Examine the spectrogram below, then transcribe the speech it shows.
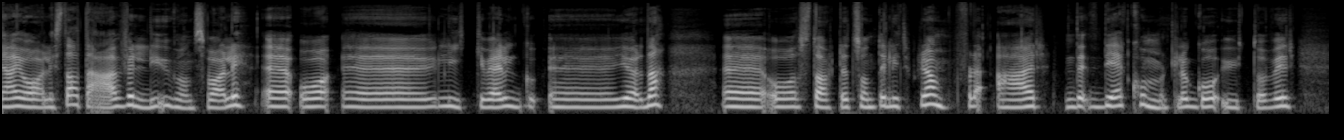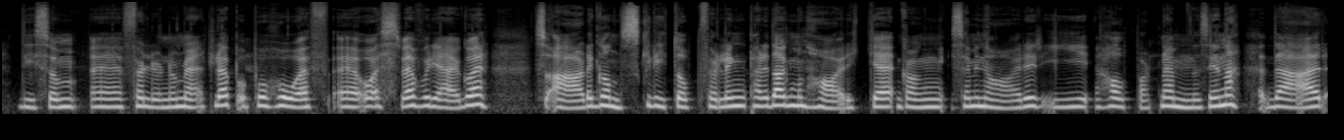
jeg og A-lista, at det er veldig uansvarlig å likevel gjøre det å starte et sånt eliteprogram. For det, er, det, det, kommer til å gå utover de som eh, følger normert løp. Og på HF eh, og SV, hvor jeg går, så er det ganske lite oppfølging per i dag. Man har ikke engang seminarer i halvparten av emnene sine. Det er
